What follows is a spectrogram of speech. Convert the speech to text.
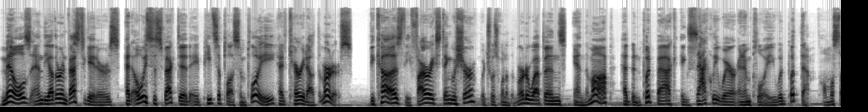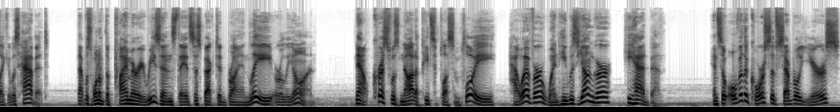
Mills and the other investigators had always suspected a Pizza Plus employee had carried out the murders because the fire extinguisher, which was one of the murder weapons, and the mop had been put back exactly where an employee would put them, almost like it was habit. That was one of the primary reasons they had suspected Brian Lee early on. Now, Chris was not a Pizza Plus employee, however, when he was younger, he had been. And so, over the course of several years,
